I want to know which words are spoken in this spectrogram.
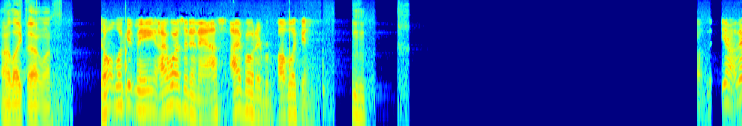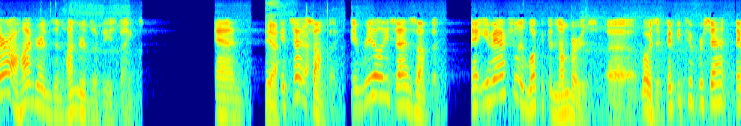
I like that one. Don't look at me. I wasn't an ass. I voted Republican. Mhm. You know, there are hundreds and hundreds of these things. And Yeah. it says something. It really says something. And if you actually look at the numbers, uh, what was it, 52%? They,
